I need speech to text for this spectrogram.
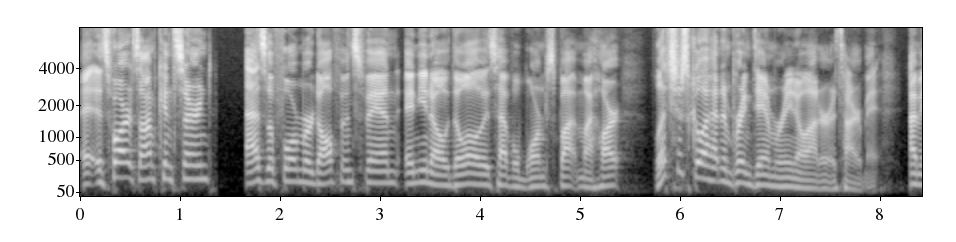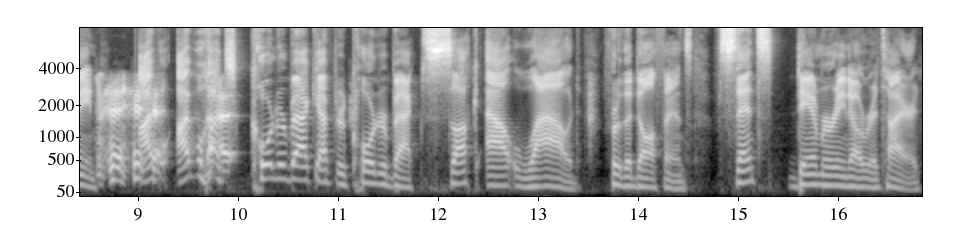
as far as I'm concerned, as a former Dolphins fan, and you know, they'll always have a warm spot in my heart. Let's just go ahead and bring Dan Marino out of retirement. I mean, I've, I've watched quarterback after quarterback suck out loud for the Dolphins since Dan Marino retired.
